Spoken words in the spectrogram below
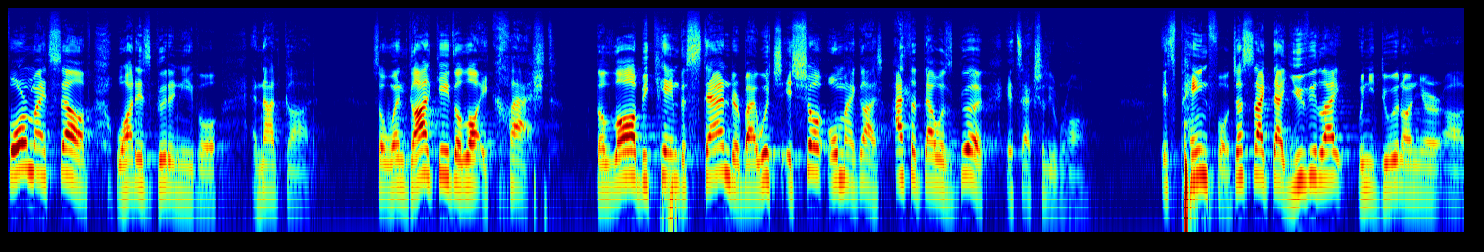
for myself what is good and evil and not God. So when God gave the law, it clashed. The law became the standard by which it showed, oh my gosh, I thought that was good. It's actually wrong. It's painful. Just like that UV light when you do it on your, uh,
